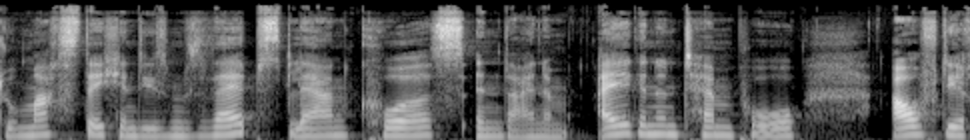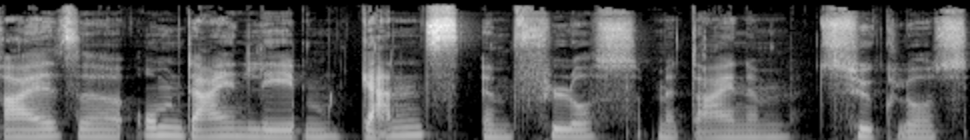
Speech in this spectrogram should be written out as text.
Du machst dich in diesem Selbstlernkurs in deinem eigenen Tempo auf die Reise, um dein Leben ganz im Fluss mit deinem Zyklus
